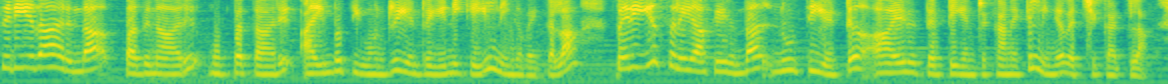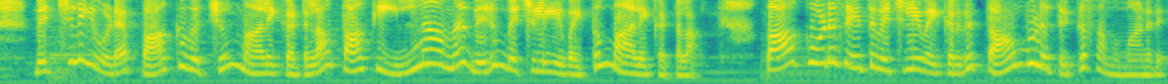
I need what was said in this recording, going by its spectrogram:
சிறியதா இருந்தா பதினாறு முப்பத்தாறு ஐம்பத்தி ஒன்று என்ற எண்ணிக்கையில் நீங்க வைக்கலாம். பெரிய சிலையாக இருந்தால் நூத்தி எட்டு ஆயிரத்தி எட்டு என்ற கணக்கில் நீங்க வச்சு கட்டலாம். வெற்றிலையோட பாக்கு வச்சும் மாலை கட்டலாம். பாக்கு இல்லாம வெறும் வெற்றிலையை வைத்தும் மாலை கட்டலாம். பாக்கோட சேர்த்து வெற்றிலை வைக்கிறது தாம்பூலத்திற்கு சமமானது.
